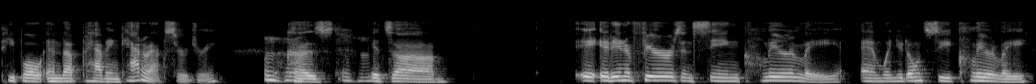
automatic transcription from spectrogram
people end up having cataract surgery because mm-hmm. mm-hmm. it's uh, it, it, interferes in seeing clearly, and when you don't see clearly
